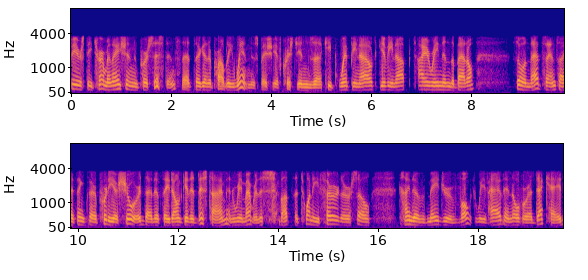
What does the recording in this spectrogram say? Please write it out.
fierce determination and persistence that they're going to probably win, especially if Christians uh, keep wimping out, giving up, tiring in the battle. So, in that sense, I think they're pretty assured that if they don't get it this time, and remember, this is about the 23rd or so kind of major vote we've had in over a decade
